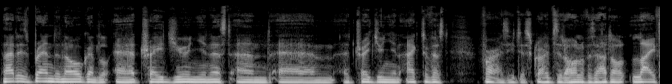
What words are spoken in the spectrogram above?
That is Brendan Ogle, uh, trade unionist and um, a trade union activist for, as he describes it, all of his adult life.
